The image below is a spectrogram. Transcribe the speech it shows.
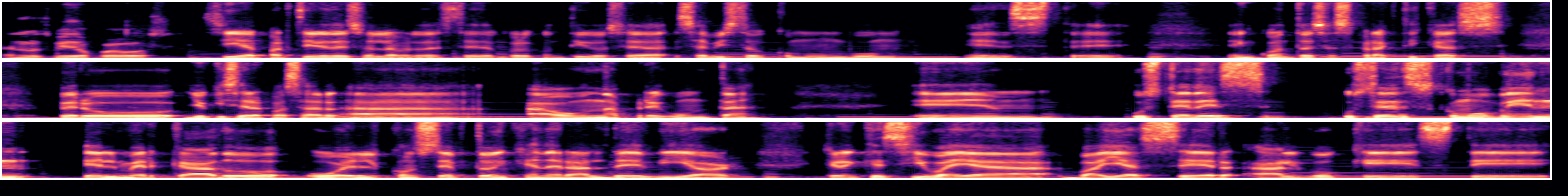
en los videojuegos. Sí, a partir de eso, la verdad estoy de acuerdo contigo. O sea, se ha visto como un boom este, en cuanto a esas prácticas. Pero yo quisiera pasar a, a una pregunta. Em, ¿Ustedes, ¿Ustedes cómo ven el mercado o el concepto en general de VR? ¿Creen que sí vaya, vaya a ser algo que, este,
